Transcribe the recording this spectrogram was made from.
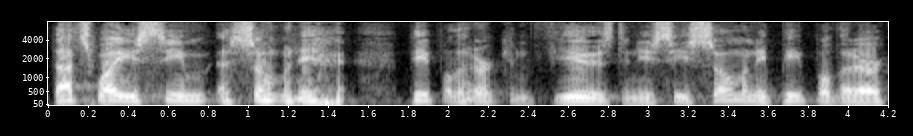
That's why you see so many people that are confused, and you see so many people that are,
